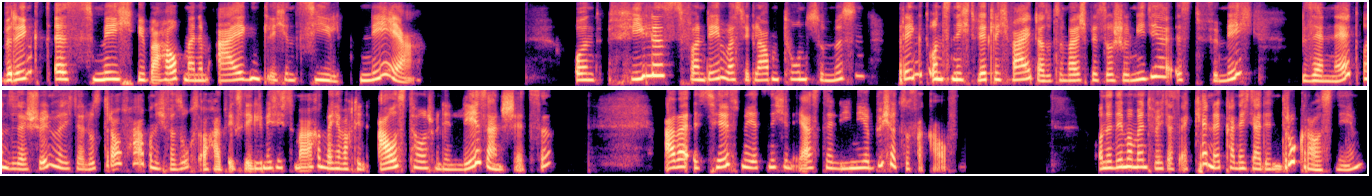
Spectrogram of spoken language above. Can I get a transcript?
bringt es mich überhaupt meinem eigentlichen Ziel näher? Und vieles von dem, was wir glauben tun zu müssen, bringt uns nicht wirklich weiter. Also zum Beispiel Social Media ist für mich sehr nett und sehr schön, wenn ich da Lust drauf habe. Und ich versuche es auch halbwegs regelmäßig zu machen, weil ich einfach den Austausch mit den Lesern schätze. Aber es hilft mir jetzt nicht in erster Linie, Bücher zu verkaufen. Und in dem Moment, wo ich das erkenne, kann ich da den Druck rausnehmen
